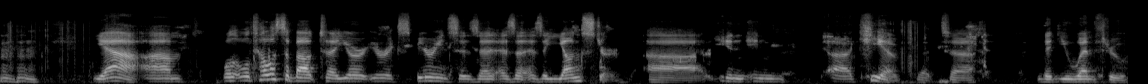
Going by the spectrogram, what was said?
Mm-hmm. Yeah. Um, well, well, tell us about uh, your your experiences as a as a youngster uh, in in uh, Kiev that uh, that you went through.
